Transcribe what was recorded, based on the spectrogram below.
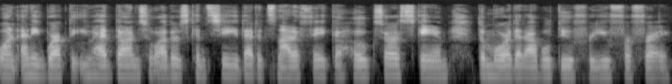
on any work that you had done so others can see that it's not a fake, a hoax, or a scam, the more that I will do for you for free.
